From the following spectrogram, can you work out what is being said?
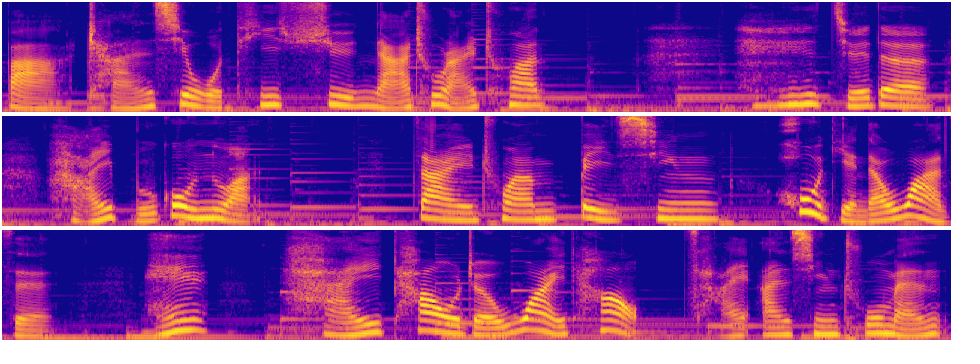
把长袖 T 恤拿出来穿，嘿，觉得还不够暖，再穿背心、厚点的袜子，哎，还套着外套。才安心出門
